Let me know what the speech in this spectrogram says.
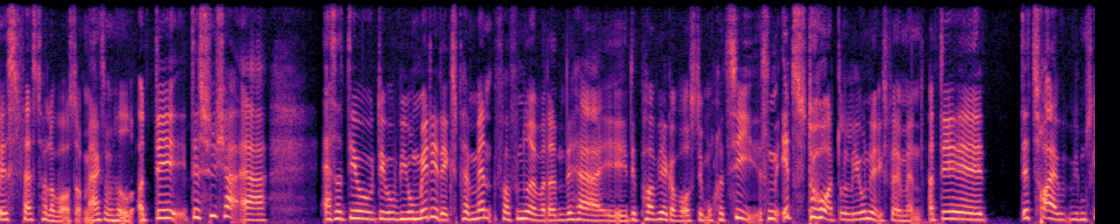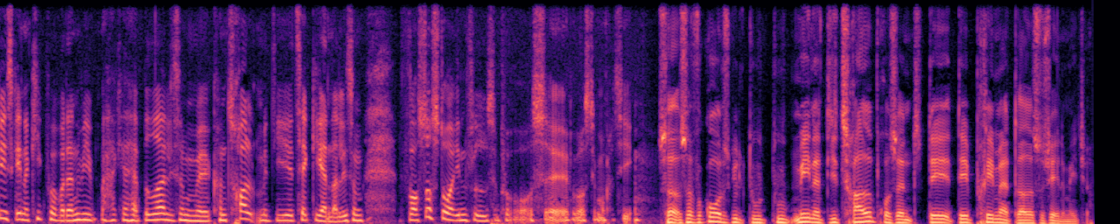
bedst fastholder vores opmærksomhed. Og det, det synes jeg er altså, det er, jo, det er jo, vi er jo midt i et eksperiment for at finde ud af, hvordan det her øh, det påvirker vores demokrati. Sådan et stort levende eksperiment. Og det, det tror jeg, vi måske skal ind og kigge på, hvordan vi kan have bedre ligesom, øh, kontrol med de tech-giganter, der ligesom får så stor indflydelse på vores, øh, vores demokrati. Så, så for god skyld, du, du mener, at de 30 procent, det, det er primært drevet af sociale medier?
